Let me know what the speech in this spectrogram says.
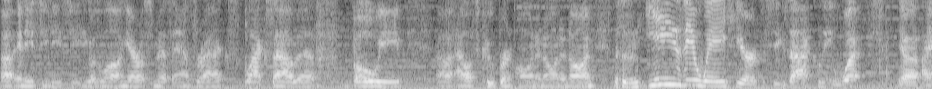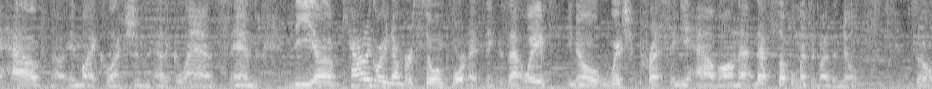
uh, in ACDC. He goes along, Aerosmith, Anthrax, Black Sabbath, Bowie, uh, Alice Cooper, and on and on and on. This is an easy way here to see exactly what uh, I have uh, in my collection at a glance. And the um, catalog number is so important, I think, because that way you know which pressing you have on that. And that's supplemented by the notes. So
